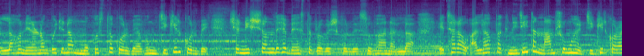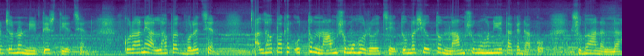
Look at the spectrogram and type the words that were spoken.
আল্লাহ নিরানব্বইটি নাম মুখস্থ করবে এবং জিকির করবে, সে নিঃসন্দেহে বেহেস্তে প্রবেশ করবে সুবহান আল্লাহ এছাড়াও আল্লাহ পাক নিজেই তার নামসমূহের জিকির করার জন্য নির্দেশ দিয়েছেন। কোরআনে আল্লাহ পাক বলেছেন, আল্লাহ পাকের উত্তম নামসমূহ রয়েছে, তোমরা সেই উত্তম নামসমূহ নিয়ে তাকে ডাকো সুবহান আল্লাহ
